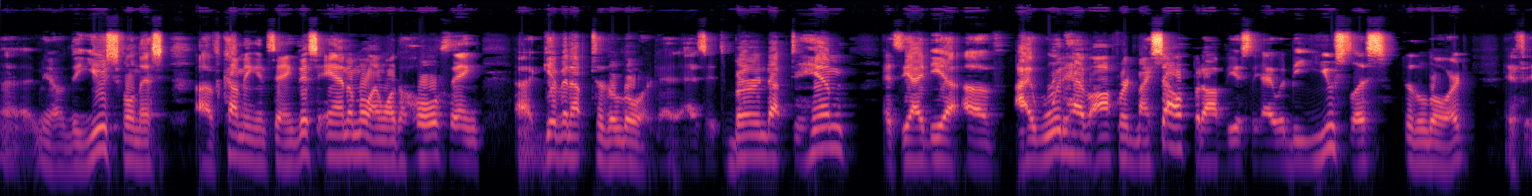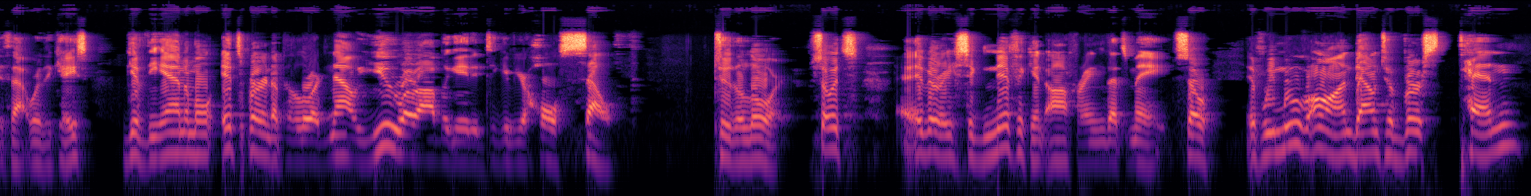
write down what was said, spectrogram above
Uh, you know the usefulness of coming and saying, "This animal, I want the whole thing." uh, given up to the Lord. As it's burned up to Him, it's the idea of I would have offered myself, but obviously I would be useless to the Lord if, if that were the case. Give the animal, it's burned up to the Lord. Now you are obligated to give your whole self to the Lord. So it's a very significant offering that's made. So if we move on down to verse 10,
